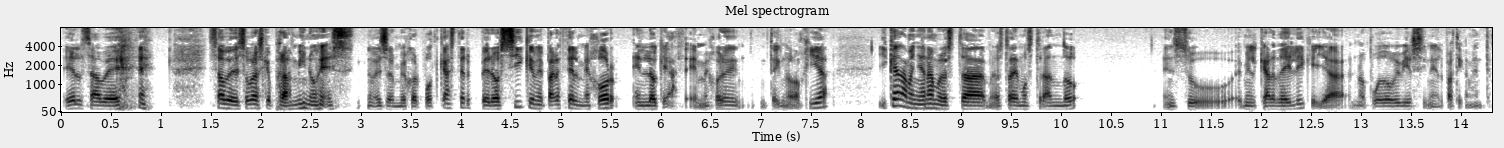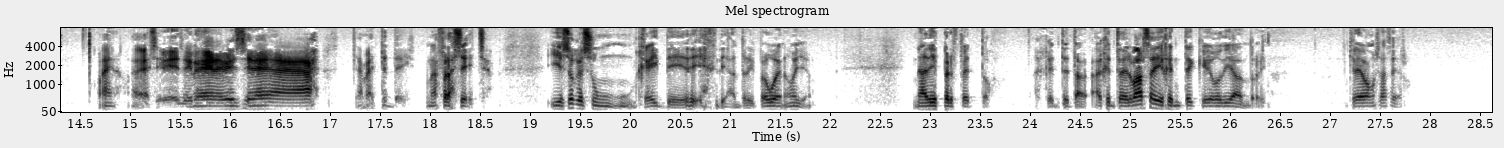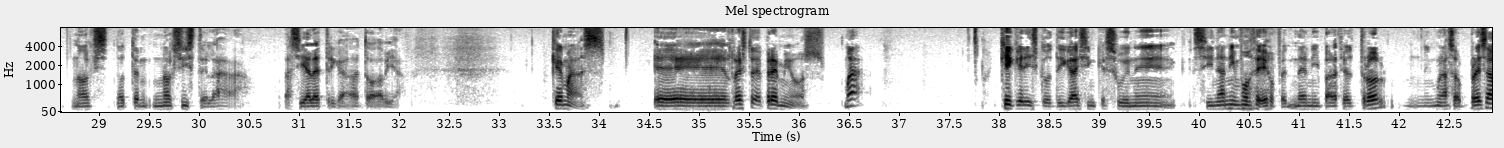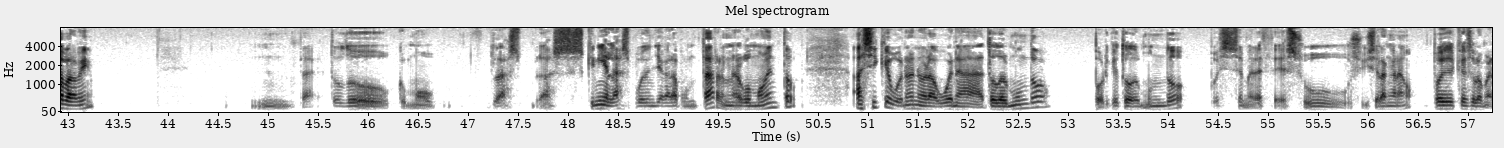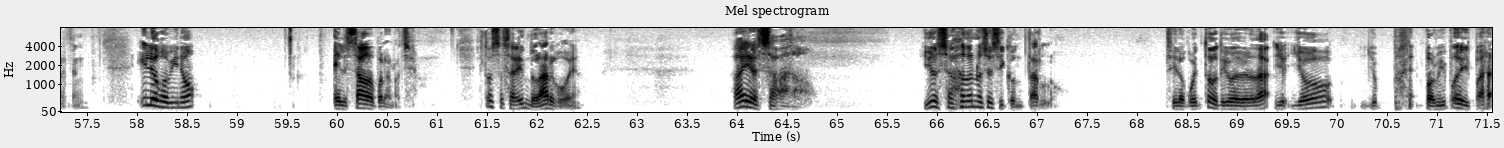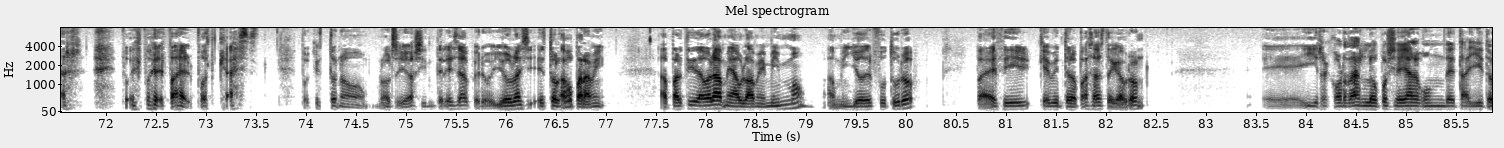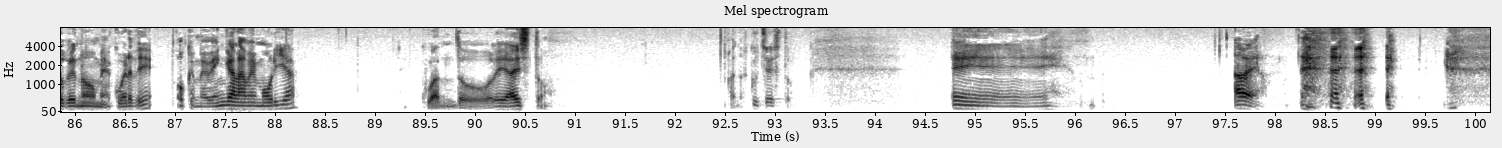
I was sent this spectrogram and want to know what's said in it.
Él sabe, sabe de sobras que para mí no es, no es el mejor podcaster, pero sí que me parece el mejor en lo que hace, el mejor en tecnología, y cada mañana me lo está, me lo está demostrando en su Emilcar Daily, que ya no puedo vivir sin él prácticamente. Bueno, ya me entendéis, una frase hecha. Y eso que es un, hate de, de- de Android, pero bueno, oye, nadie es perfecto. Hay gente, hay gente del Barça y hay gente que odia Android. ¿Qué le vamos a hacer? No, no, no existe la, la silla eléctrica todavía. ¿Qué más? Eh, el resto de premios. ¿Qué queréis que os diga sin que suene sin ánimo de ofender ni parecer el troll? Ninguna sorpresa para mí. Mm, Todo como las, las quinielas pueden llegar a apuntar en algún momento. Así que bueno, enhorabuena a todo el mundo, porque todo el mundo pues se merece su... Si se lo han ganado, pues es que se lo merecen. Y luego vino el sábado por la noche. Esto está saliendo largo, ¿eh? Ay, el sábado. Yo el sábado no sé si contarlo. Si lo cuento, digo de verdad, yo, yo, por mí podéis parar, podéis, podéis parar el podcast, porque esto no, no sé si os interesa, pero yo esto lo hago para mí. A partir de ahora me hablo a mí mismo, a mí yo del futuro, para decir que bien te lo pasaste, cabrón, eh, y recordarlo por si hay algún detallito que no me acuerde o que me venga a la memoria cuando lea esto, cuando escuche esto. Eh, a ver.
